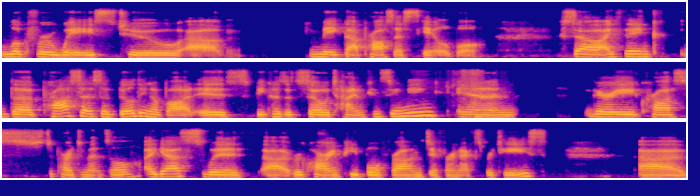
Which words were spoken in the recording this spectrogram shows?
look for ways to um, make that process scalable. So I think the process of building a bot is because it's so time consuming and very cross departmental, I guess, with uh, requiring people from different expertise. Uh,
